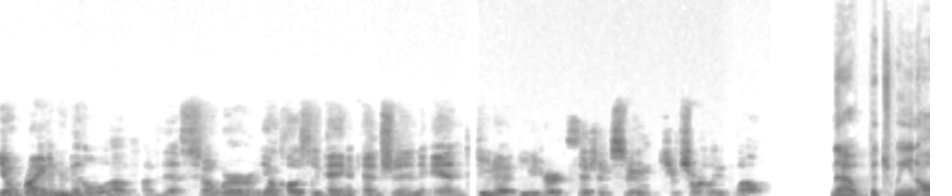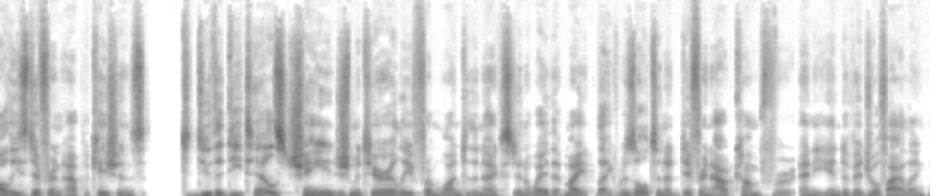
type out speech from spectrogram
you know, right in the middle of, of this. So we're, you know, closely paying attention and due to, due to hear a decision soon, shortly as well. Now, between all these different applications, do the details change materially from one to the next in a way that might like result in a different outcome for any individual filing?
